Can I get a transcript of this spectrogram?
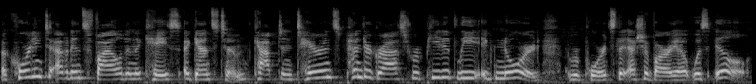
According to evidence filed in the case against him, Captain Terence Pendergrass repeatedly ignored reports that Echevarria was ill.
